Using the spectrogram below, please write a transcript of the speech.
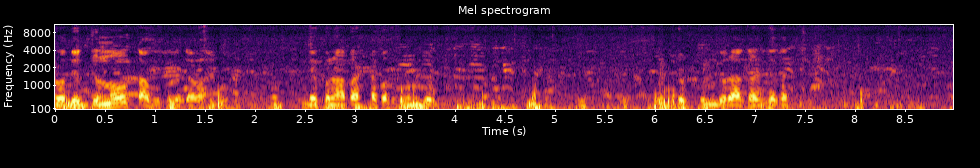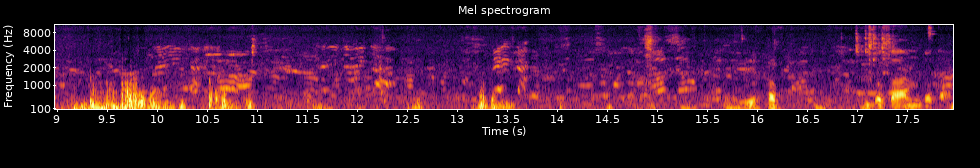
রোদের জন্য তাঁবুগুলো দেওয়া দেখুন আকাশটা কত সুন্দর। খুব সুন্দর আকাশ দেখাচ্ছে। সব দোকান দোকান।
